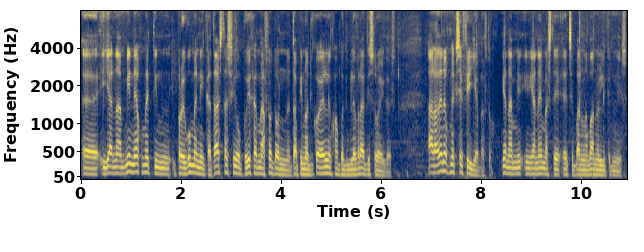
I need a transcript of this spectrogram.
ε, για να μην έχουμε την προηγούμενη κατάσταση όπου είχαμε αυτό τον ταπεινωτικό έλεγχο από την πλευρά της Τρόικας. Αλλά δεν έχουμε ξεφύγει από αυτό, για να, για να είμαστε έτσι, παραλαμβάνω, ειλικρινείς.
